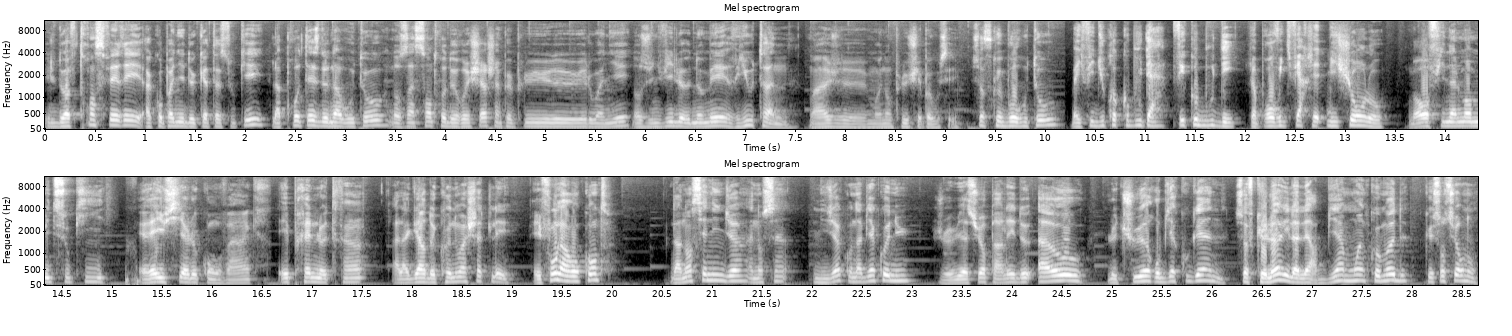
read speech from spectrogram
Ils doivent transférer, accompagnés de Katasuke, la prothèse de Naruto dans un centre de recherche un peu plus éloigné, dans une ville nommée Ryutan. Ouais, moi non plus, je sais pas où c'est. Sauf que Boruto, bah il fait du boudin, il fait bouder. J'ai pas envie de faire cette mission là. Bon, finalement, Mitsuki réussit à le convaincre et prennent le train à la gare de Konoha Châtelet. Et font la rencontre d'un ancien ninja, un ancien ninja qu'on a bien connu. Je veux bien sûr parler de Ao, le tueur au Byakugan. Sauf que là, il a l'air bien moins commode que son surnom.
